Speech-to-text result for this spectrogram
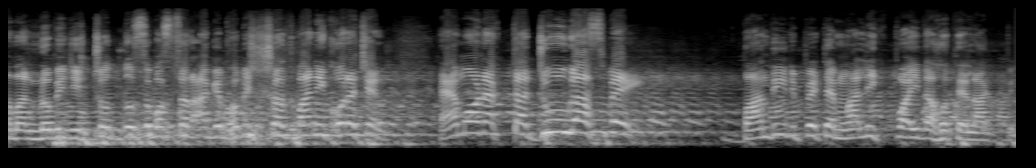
আমার নবীজি চোদ্দশো বছর আগে ভবিষ্যৎবাণী করেছেন, এমন একটা যুগ আসবে, বাঁদির পেটে মালিক পয়দা হতে লাগবে।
